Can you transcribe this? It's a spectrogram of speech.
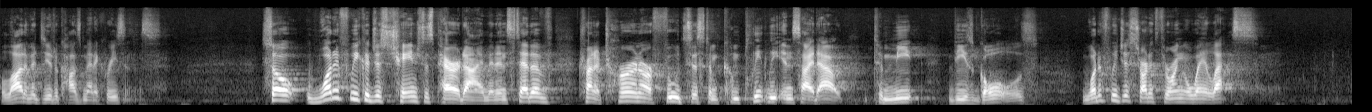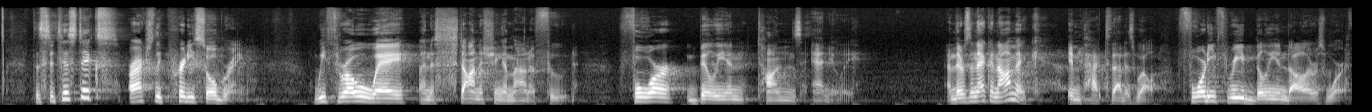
a lot of it due to cosmetic reasons. So what if we could just change this paradigm and instead of trying to turn our food system completely inside out to meet these goals, what if we just started throwing away less? The statistics are actually pretty sobering. We throw away an astonishing amount of food, 4 billion tons annually. And there's an economic impact to that as well, $43 billion worth.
